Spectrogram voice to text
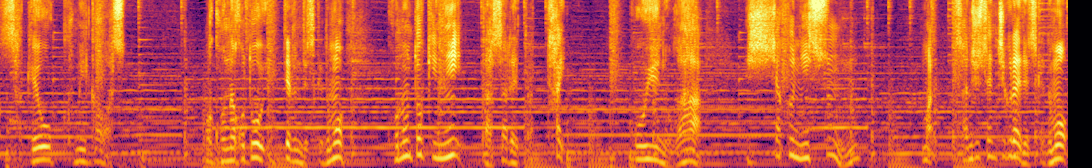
酒を酌み交わす、まあ、こんなことを言ってるんですけどもこの時に出された鯛こういうのが一尺二寸まあ30センチぐらいですけども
